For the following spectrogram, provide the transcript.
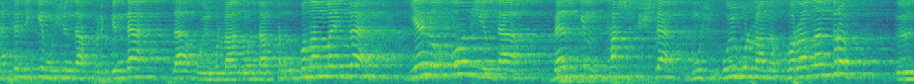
asrdagi mushundoq bir kunda sizlar uyg'urlarni bundoq qilib bo'lolmaysizlar yana o'n yilda balkim tashqi kuchlar mush uyg'urlarni qurollantirib bir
